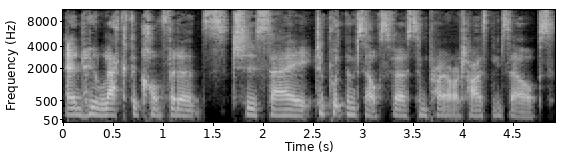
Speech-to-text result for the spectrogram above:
and who lack the confidence to say, to put themselves first and prioritize themselves.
